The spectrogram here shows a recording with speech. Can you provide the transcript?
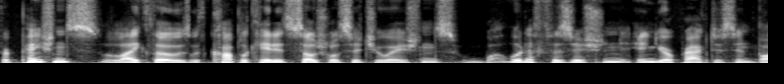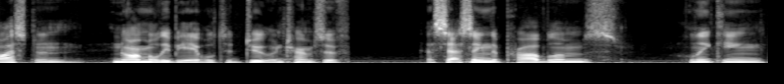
For patients like those with complicated social situations, what would a physician in your practice in Boston normally be able to do in terms of assessing the problems, linking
